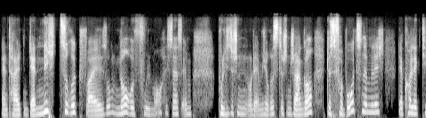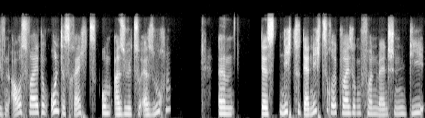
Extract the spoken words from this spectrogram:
enthalten, der Nichtzurückweisung, non-refoulement heißt das im politischen oder im juristischen Jargon, des Verbots nämlich der kollektiven Ausweitung und des Rechts, um Asyl zu ersuchen, ähm, des nicht, der Nichtzurückweisung von Menschen, die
